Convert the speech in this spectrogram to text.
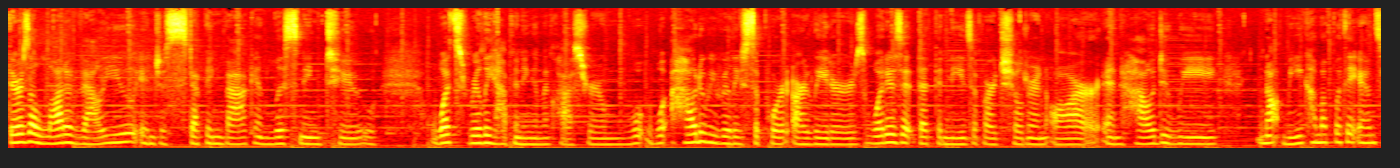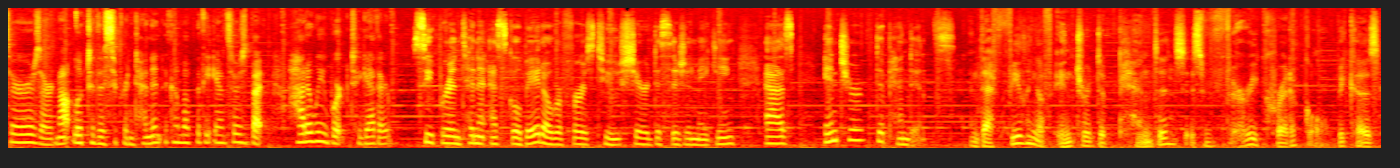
There's a lot of value in just stepping back and listening to what's really happening in the classroom. What, what, how do we really support our leaders? What is it that the needs of our children are? And how do we, not me come up with the answers or not look to the superintendent to come up with the answers, but how do we work together? Superintendent Escobedo refers to shared decision making as interdependence. And that feeling of interdependence is very critical because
